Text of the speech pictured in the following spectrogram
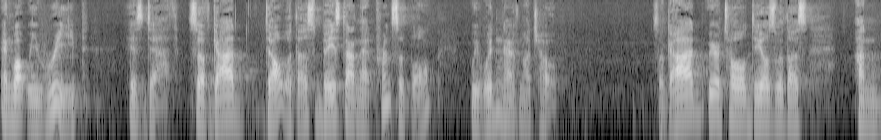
and what we reap is death. So if God dealt with us based on that principle, we wouldn't have much hope. So God, we are told, deals with us on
